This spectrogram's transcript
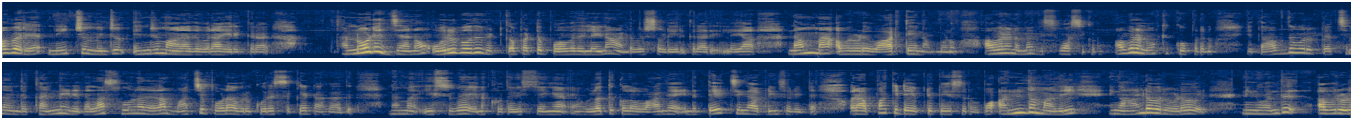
அவர் நேற்றும் இன்றும் என்றும் ஆராதவராக இருக்கிறார். தன்னோட ஜனம் ஒருபோதும் வெட்கப்பட்டு போவதில்லைன்னு ஆண்டவர் சொல்லியிருக்கிறாரு இல்லையா? நம்ம அவரோட வார்த்தையை நம்பணும். அவரை நம்ம விசுவாசிக்கணும். அவரை நோக்கி கூப்பிடணும். ஏதாவது ஒரு பிரச்சனை இந்த கண்ணீர் இதெல்லாம் சூழ்நிலையெல்லாம் மாற்றி போட அவருக்கு ஒரு செகண்ட் ஆகாது. நம்ம இயேசுவை எனக்கு உதவி செய்யுங்க. என் உள்ளத்துக்குள்ளே வாங்க. என்னை தேய்ச்சிங்க அப்படின்னு சொல்லிட்டு ஒரு அப்பா கிட்ட எப்படி பேசுகிறோமோ அந்த மாதிரி நீங்கள் ஆண்டவரோட நீங்கள் வந்து அவரோட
